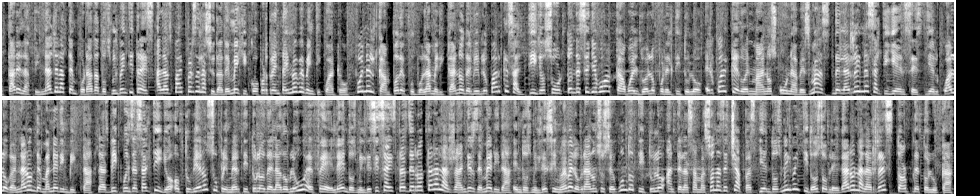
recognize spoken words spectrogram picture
en la final de la temporada 2023 a las Vipers de la Ciudad de México por 39-24. Fue en el campo de fútbol americano del Biblioparque Saltillo Sur donde se llevó a cabo el duelo por el título, el cual quedó en manos una vez más de las reinas saltillenses y el cual lo ganaron de manera invicta. Las Big Queens de Saltillo obtuvieron su primer título de la WFL en 2016 tras derrotar a las Rangers de Mérida. En 2019 lograron su segundo título ante las Amazonas de Chiapas y en 2022 doblegaron a las Red Storm de Toluca.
